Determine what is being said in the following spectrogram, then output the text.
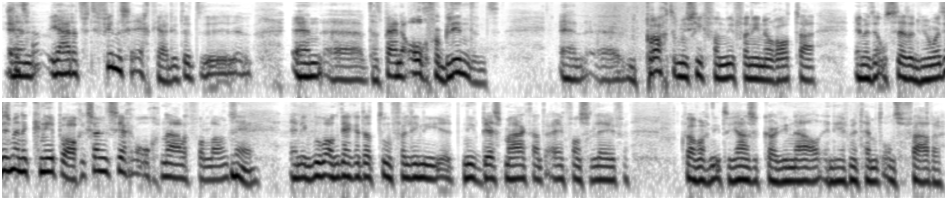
en, dat ja, dat vinden ze echt. Ja, dit, dit, en dat is bijna oogverblindend. En uh, met prachtige muziek van, van Nino Rota. En met een ontzettend humor. Het is met een knipoog. Ik zou niet zeggen ongenadig van langs. Nee. En ik wil ook denken dat toen Fellini het niet best maakte aan het eind van zijn leven... kwam er een Italiaanse kardinaal en die heeft met hem het Onze Vader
